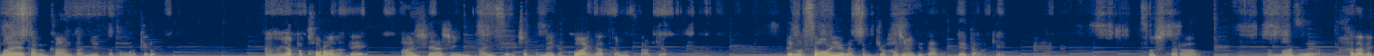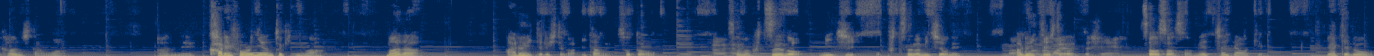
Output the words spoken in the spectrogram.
前多分カウンターに言ったと思うけど、あの、やっぱコロナでアジア人に対するちょっと目が怖いなって思ってたわけよ。で、まあそういう中で今日初めて出た出たわけ。そしたら、まず肌で感じたのは、あのね、カリフォルニアの時には、まだ歩いてる人がいたのよ、外を。その普通の道、普通の道をね。まあ歩いてる人が。そうそうそう、めっちゃいたわけ。うんやけど、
